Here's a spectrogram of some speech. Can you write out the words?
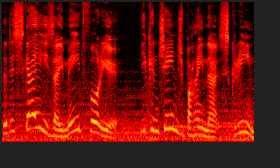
The disguise I made for you. You can change behind that screen.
